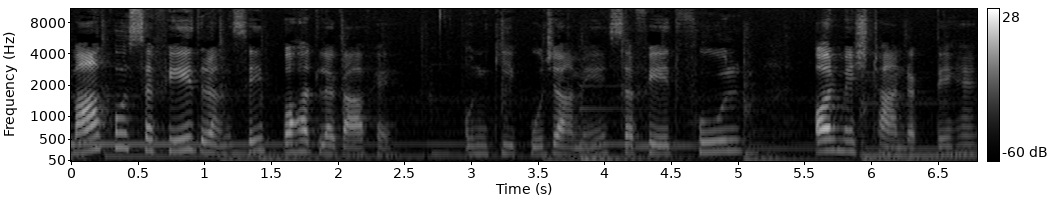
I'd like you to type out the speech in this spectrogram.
माँ को सफ़ेद रंग से बहुत लगाव है। उनकी पूजा में सफ़ेद फूल और मिष्ठान रखते हैं।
